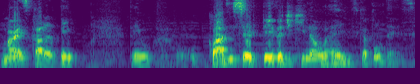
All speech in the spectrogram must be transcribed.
Mas, cara, eu tenho, tenho quase certeza de que não é isso que acontece.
